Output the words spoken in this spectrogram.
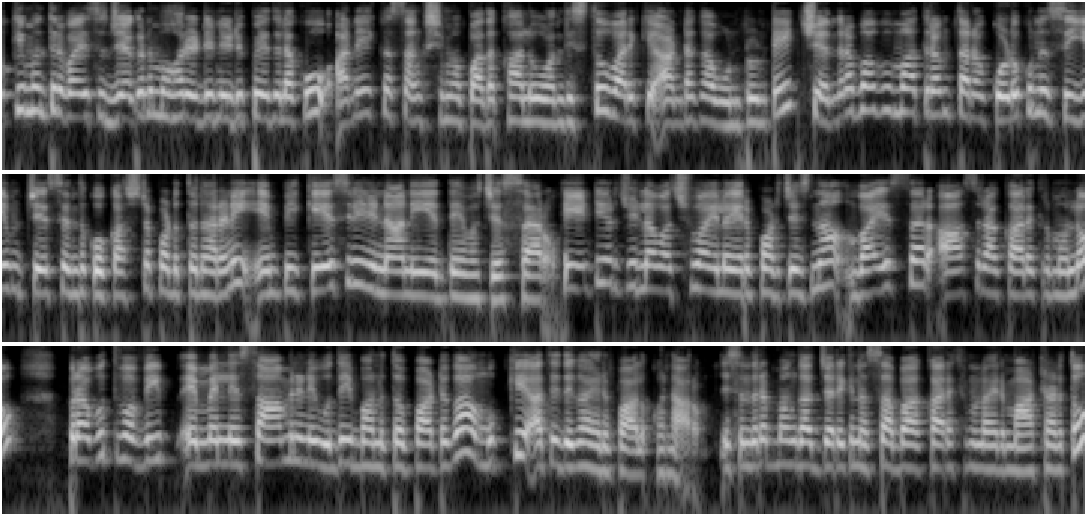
ముఖ్యమంత్రి వైఎస్ జగన్మోహన్ రెడ్డి నిరుపేదలకు అనేక సంక్షేమ పథకాలు అందిస్తూ వారికి అండగా ఉంటుంటే చంద్రబాబు మాత్రం తన కొడుకును సీఎం చేసేందుకు కష్టపడుతున్నారని ఎంపీ కేసినేని నాని ఎద్దేవా చేశారు. ఎన్టీఆర్ జిల్లా వచ్చువాయిలో ఏర్పాటు చేసిన వైఎస్ఆర్ ఆసరా కార్యక్రమంలో ప్రభుత్వ విప్ ఎమ్మెల్యే సామినేని ఉదయభానుతో పాటుగా ముఖ్య అతిథిగా ఆయన పాల్గొన్నారు. ఈ సందర్భంగా జరిగిన సభ కార్యక్రమంలో ఆయన మాట్లాడుతూ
